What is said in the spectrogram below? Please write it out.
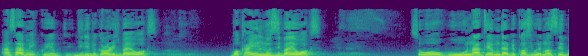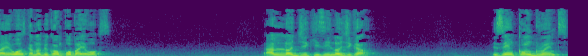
Answer me. Could you, did you become rich by your works? But can you lose it by your works? So who will not tell me that because you were not saved by your works, cannot become poor by your works? That logic is illogical. It's incongruent.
